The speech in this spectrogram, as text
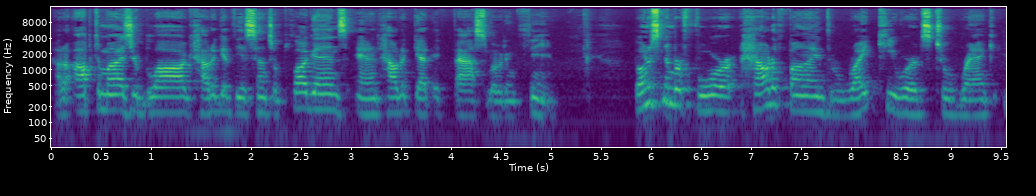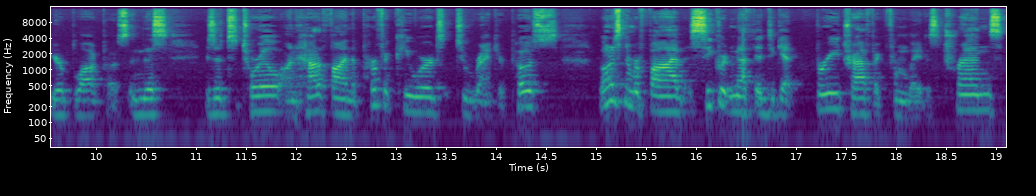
how to optimize your blog, how to get the essential plugins, and how to get a fast loading theme. Bonus number four, how to find the right keywords to rank your blog posts. And this is a tutorial on how to find the perfect keywords to rank your posts. Bonus number five, secret method to get free traffic from latest trends.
